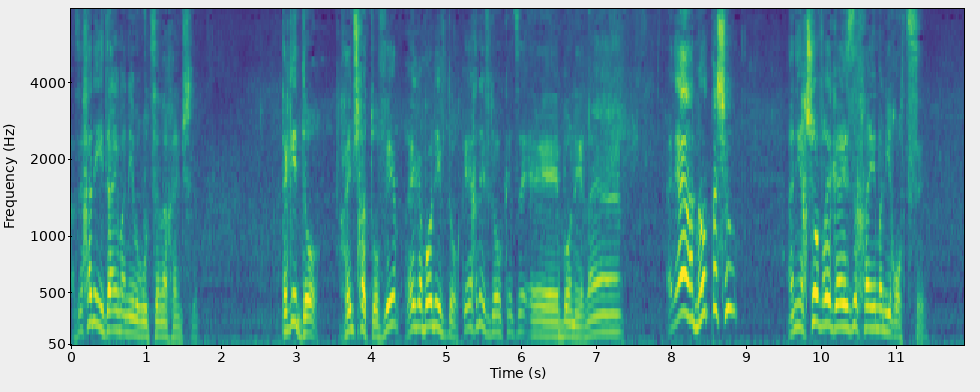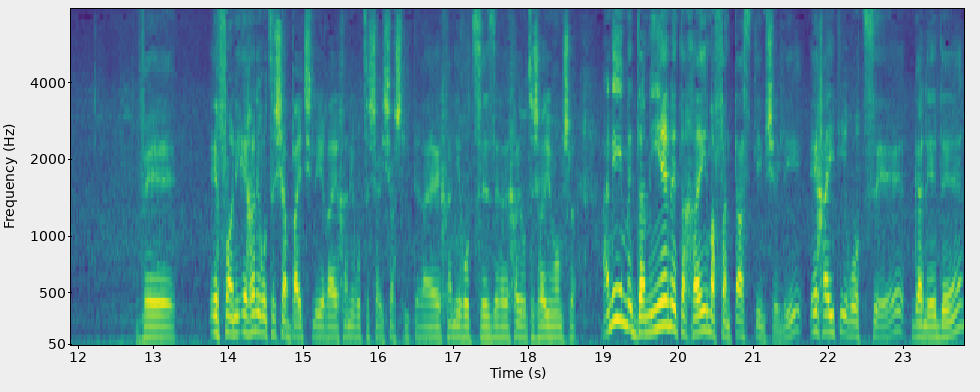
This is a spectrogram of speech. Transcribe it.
אז איך אני אדע אם אני מרוצה מהחיים שלי? תגיד, דור, החיים שלך טובים? רגע, בוא נבדוק. איך נבדוק את זה? אה, בוא נראה. אני, אה, מאוד פשוט. אני אחשוב רגע איזה חיים אני רוצה, ואיפה אני, איך אני רוצה שהבית שלי ייראה, איך אני רוצה שהאישה שלי תראה, איך אני רוצה זה, איך אני רוצה שהיום שלו. אני מדמיין את החיים הפנטסטיים שלי, איך הייתי רוצה, גן עדן,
